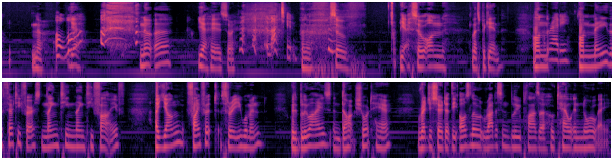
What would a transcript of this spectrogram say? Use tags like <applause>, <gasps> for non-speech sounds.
No. Oh what? Yeah. <laughs> No. Uh. Yeah, it is. Sorry. <laughs> Imagine. I know. So. Yeah. So on. Let's begin. I'm On ready. on May the thirty first, nineteen ninety five, a young five foot three woman with blue eyes and dark short hair registered at the Oslo Radisson Blu Plaza Hotel in Norway.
